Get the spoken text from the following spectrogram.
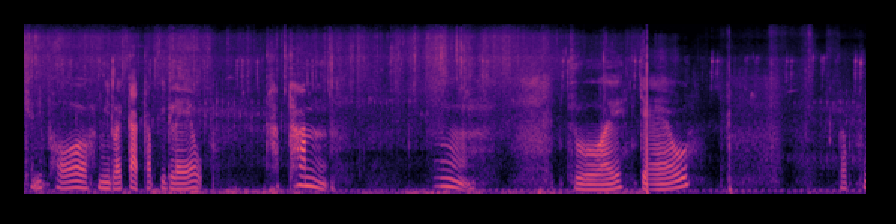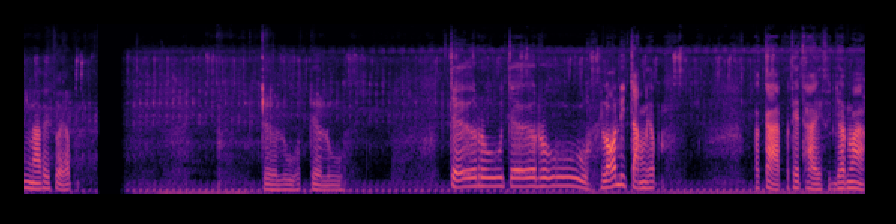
แค่นี้พอมีรอยกัดครับอีกแล้ว ครับท่าน อืมสวยแจ๋วครับนาสวยๆครับ เจอรูครับเจอรู เจอรูเจอรูร้อนดีจังเลยครับ อากาศประเทศไทยสุดยอดมาก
